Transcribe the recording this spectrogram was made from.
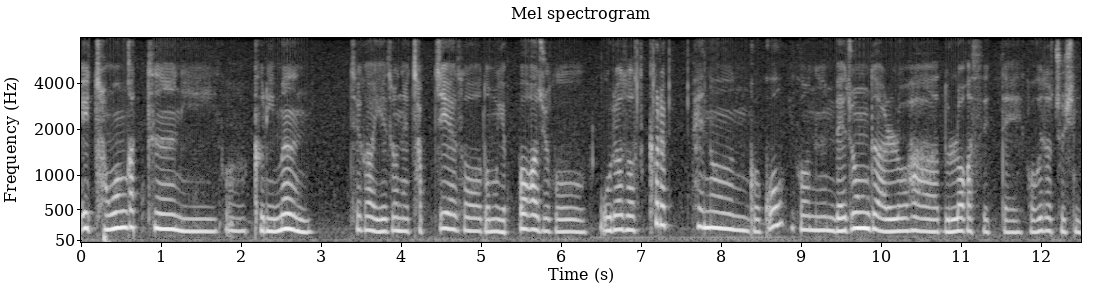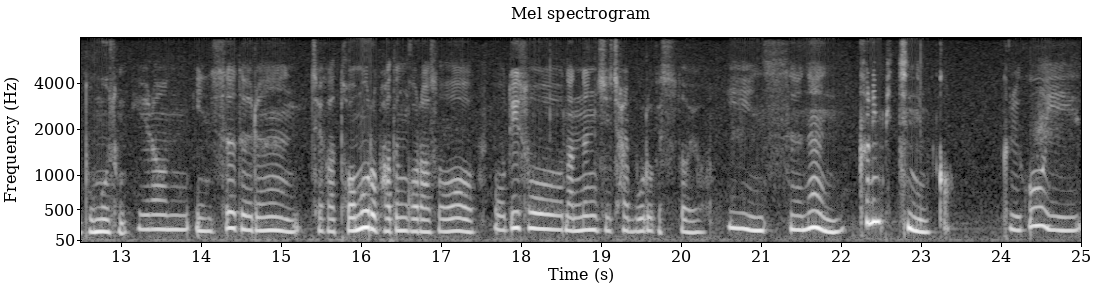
이 정원 같은 이거 그림은 제가 예전에 잡지에서 너무 예뻐가지고 오려서 스크랩 해놓은 거고 이거는 메종드 알로하 놀러 갔을 때 거기서 주신 도무송 이런 인스들은 제가 덤으로 받은 거라서 어디서 났는지 잘 모르겠어요. 이 인스는 크림피치님 거 그리고 이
